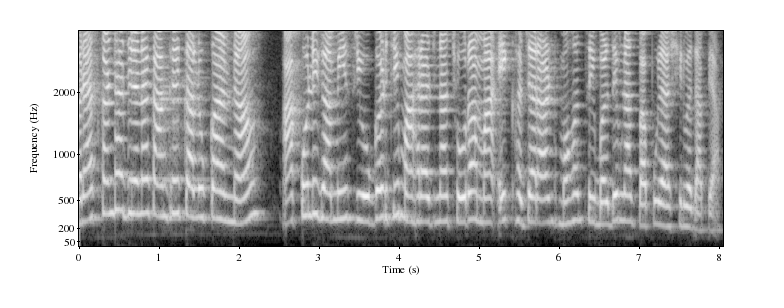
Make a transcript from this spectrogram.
બનાસકાંઠા જિલ્લાના કાંકરેજ તાલુકાના આકોલી ગામે શ્રી ઓગળજી મહારાજના ચોરામાં એક હજાર આઠ મહંત શ્રી બળદેવનાથ બાપુએ આશીર્વાદ આપ્યા.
